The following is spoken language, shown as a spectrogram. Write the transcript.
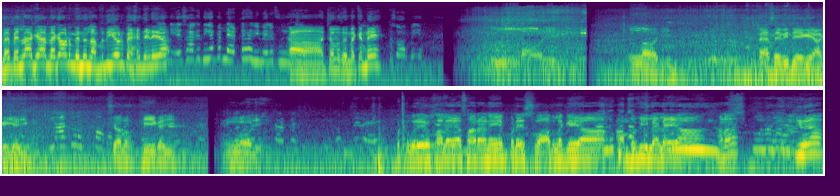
ਮੈਂ ਪਹਿਲਾਂ ਗਿਆ ਮੈਂ ਕਿਹਾ ਹੁਣ ਮੈਨੂੰ ਲੱਭਦੀ ਆ ਹੁਣ ਪੈਸੇ ਦੇਣੇ ਆ। ਦੇ ਸਕਦੀ ਆ ਪਰ ਨੈਟ ਹੈ ਨਹੀਂ ਮੇਰੇ ਫੋਨ ਹਾਂ ਚਲੋ ਦੇਣਾ। ਕਿੰਨੇ? 100 ਰੁਪਏ ਲਓ ਜੀ। ਲਓ ਜੀ। ਪੈਸੇ ਵੀ ਦੇ ਕੇ ਆ ਗਈ ਆ ਜੀ ਚਲੋ ਠੀਕ ਆ ਜੀ। ਲਓ ਜੀ। ਭਟੂਰੇ ਖਾ ਲਏ ਆ ਸਾਰਿਆਂ ਨੇ ਬੜੇ ਸਵਾਦ ਲੱਗੇ ਆ ਅੰਬ ਵੀ ਲੈ ਲਏ ਆ ਹਨਾ? ਕੀ ਹੋਇਆ?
